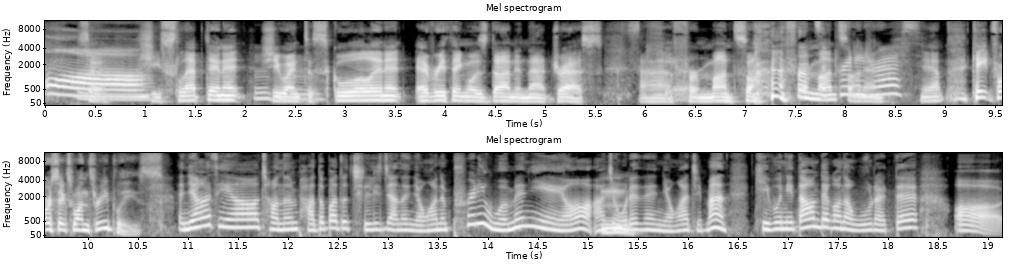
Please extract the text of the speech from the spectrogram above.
Aww. So she slept in it. She went to school in it. Everything was done in that dress uh, for months on for It's a months pretty on end. dress. Yeah. Kate four six one three, please. 안녕하세요. 저는 봐도 봐도 질리지 않은 영화는 Pretty Woman이에요. 아주 오래된 영화지만 기분이 다운되거나 우울할 때 어,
